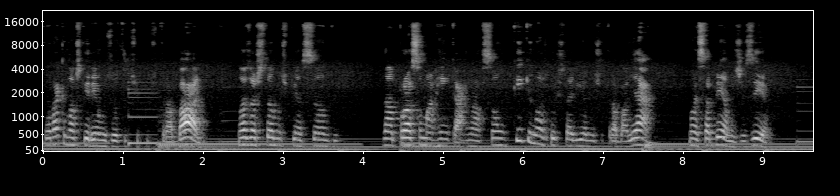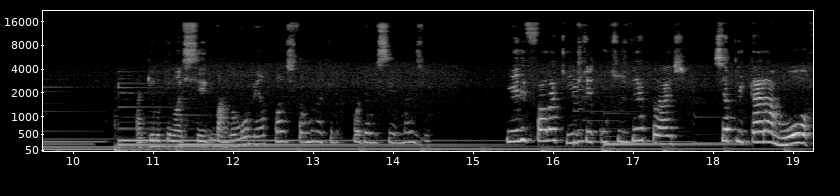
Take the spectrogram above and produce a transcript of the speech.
Será que nós queremos outro tipo de trabalho? Nós já estamos pensando na próxima reencarnação, o que, que nós gostaríamos de trabalhar? Nós sabemos dizer aquilo que nós seremos, mas no momento nós estamos naquilo que podemos ser mais úteis. E ele fala aqui os recursos verbais se aplicar amor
